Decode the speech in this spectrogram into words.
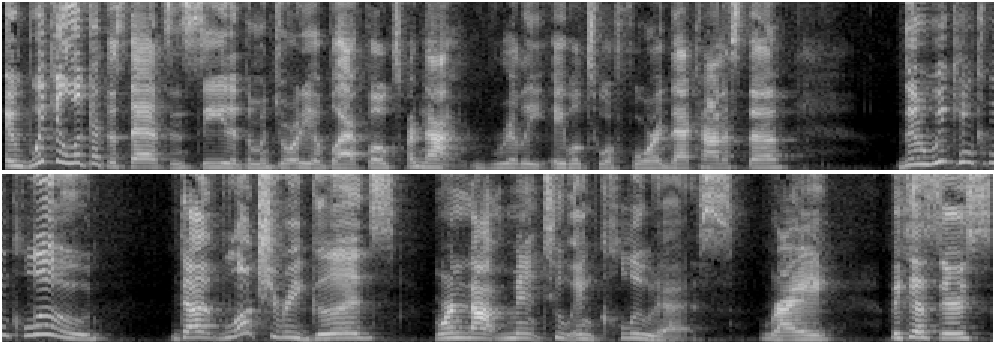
And we can look at the stats and see that the majority of black folks are not really able to afford that kind of stuff. Then we can conclude that luxury goods were not meant to include us, right? Because there's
